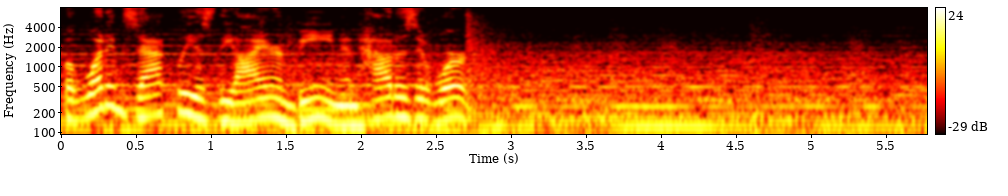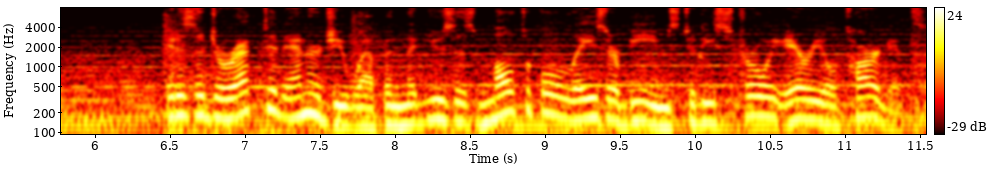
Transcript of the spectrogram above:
But what exactly is the Iron Beam and how does it work? It is a directed energy weapon that uses multiple laser beams to destroy aerial targets,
